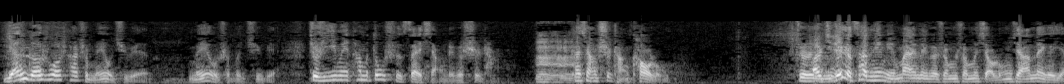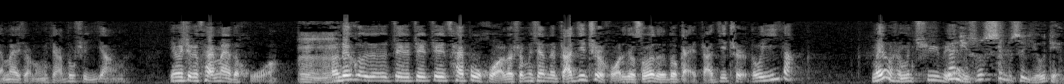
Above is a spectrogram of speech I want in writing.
严格说，它是没有区别的，没有什么区别，就是因为他们都是在想这个市场，嗯他向市场靠拢。就是而你这个餐厅里卖那个什么什么小龙虾，那个也卖小龙虾，都是一样的，因为这个菜卖的火。嗯等这个这个这这菜不火了，什么现在炸鸡翅火了，就所有的都改炸鸡翅，都一样，没有什么区别。那你说是不是有点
